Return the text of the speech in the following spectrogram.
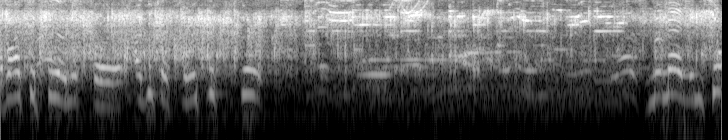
avoir accepté euh, notre euh, invitation. Et pour ce. Je me mêle, l'émission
